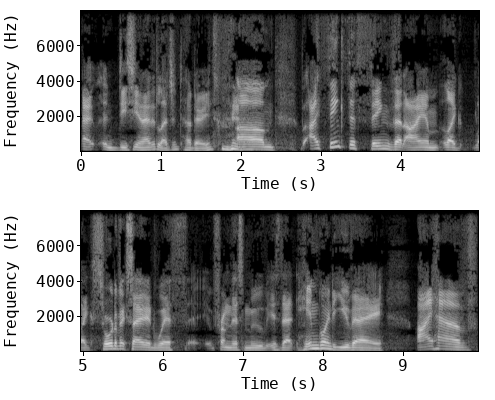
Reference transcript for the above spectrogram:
DC United legend. How dare you? um, but I think the thing that I am like, like, sort of excited with from this move is that him going to Juve. I have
